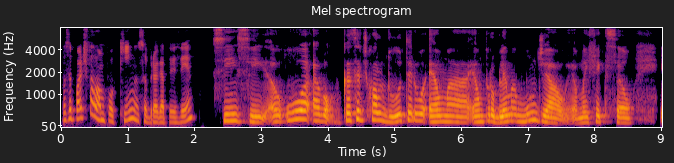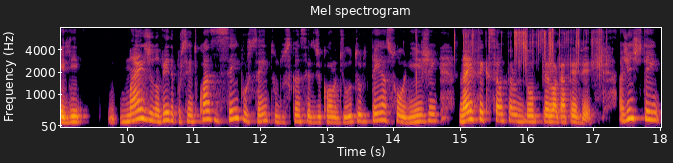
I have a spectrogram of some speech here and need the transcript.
Você pode falar um pouquinho sobre o HPV? Sim, sim. Ah, o, ah, bom, o câncer de colo do útero é, uma, é um problema mundial, é uma infecção. Ele, mais de 90%, quase 100% dos cânceres de colo de útero têm a sua origem na infecção pelo, do, pelo HPV. A gente tem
